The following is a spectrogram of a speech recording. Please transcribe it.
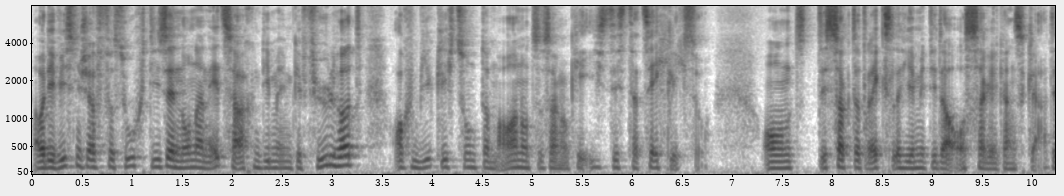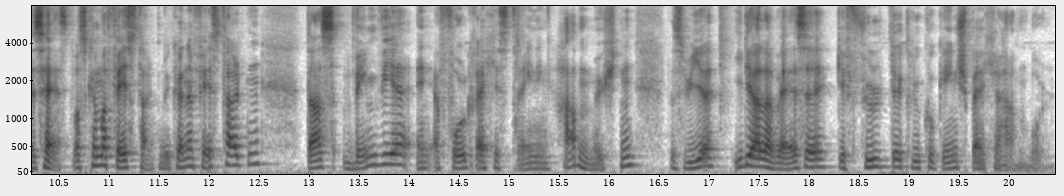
Aber die Wissenschaft versucht, diese Nona-Net-Sachen, die man im Gefühl hat, auch wirklich zu untermauern und zu sagen, okay, ist das tatsächlich so? Und das sagt der Drechsler hier mit dieser Aussage ganz klar. Das heißt, was können wir festhalten? Wir können festhalten, dass wenn wir ein erfolgreiches Training haben möchten, dass wir idealerweise gefüllte Glykogenspeicher haben wollen.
